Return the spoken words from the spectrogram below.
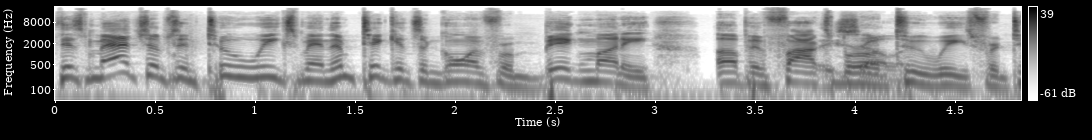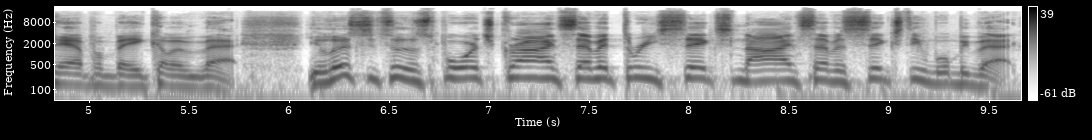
This matchup's in two weeks, man. Them tickets are going for big money up in Foxborough two weeks for Tampa Bay coming back. You listen to the Sports Grind 736 9760. We'll be back.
